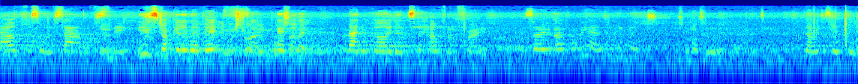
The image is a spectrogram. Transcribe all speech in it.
help for sort of Sam, obviously. Yeah. Was struggling a bit. You were struggling so, gave, like, manual guidance to help them through. So overall, yeah, it was really good. Now we just all pulled.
